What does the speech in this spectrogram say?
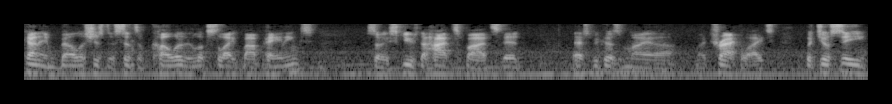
kind of embellishes the sense of color that looks like my paintings. So excuse the hot spots. That that's because of my uh, my track lights. But you'll see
